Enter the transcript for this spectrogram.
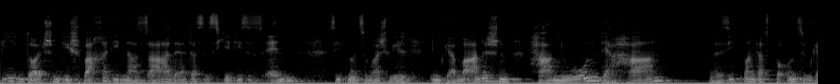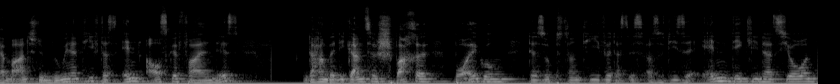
wie im Deutschen die schwache, die nasale. Das ist hier dieses N. Sieht man zum Beispiel im Germanischen Hanon, der Hahn. Da sieht man, dass bei uns im Germanischen im Nominativ das N ausgefallen ist. Und da haben wir die ganze schwache Beugung der Substantive. Das ist also diese N-Deklination.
